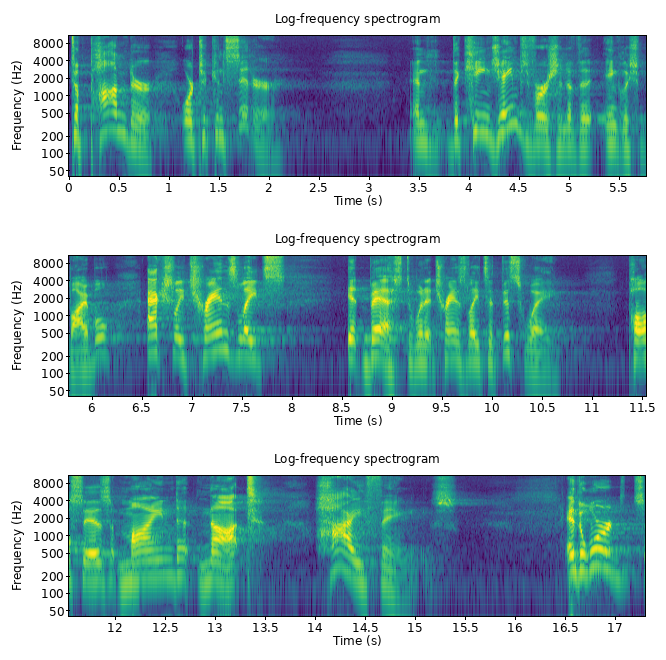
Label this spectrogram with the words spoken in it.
to ponder, or to consider. And the King James Version of the English Bible actually translates it best when it translates it this way. Paul says, Mind not high things. And the words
